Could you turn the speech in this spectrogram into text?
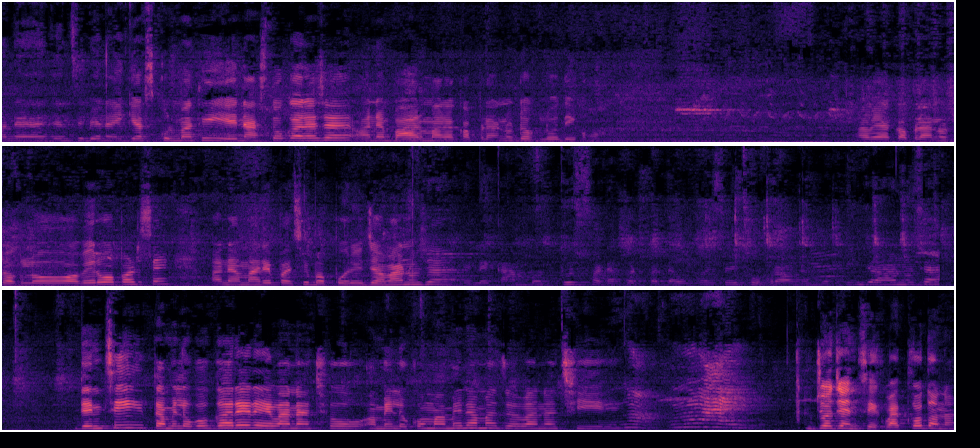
અને જેન્સીબેન આવી ગયા સ્કૂલમાંથી એ નાસ્તો કરે છે અને બહાર મારા કપડાનો ઢગલો દેખો હવે આ કપડાનો ઢગલો અવેરવો પડશે અને અમારે પછી બપોરે જવાનું છે. એટલે કામ બધું જ ફટાફટ પતાવવું પડશે. છોકરાઓને મૂકીને જવાનું છે. જેન્સી તમે લોકો ઘરે રહેવાના છો? અમે લોકો મામેરામાં જવાના છીએ. જો જેન્સી એક વાત કહો તો ને.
